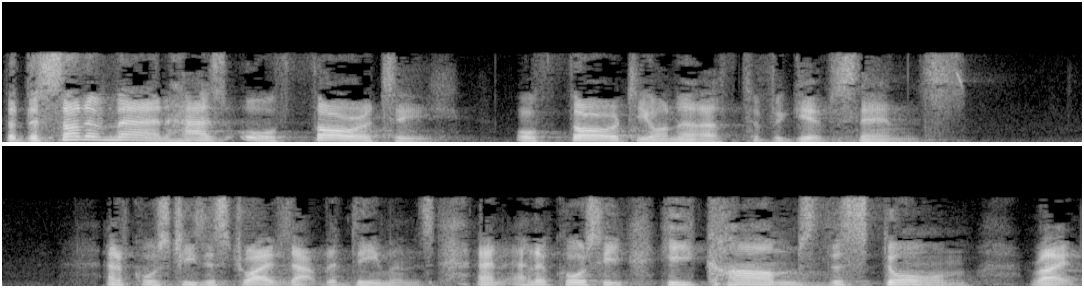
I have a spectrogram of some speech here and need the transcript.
that the Son of Man has authority, authority on earth to forgive sins. And of course, Jesus drives out the demons. And, and of course, he, he calms the storm, right?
